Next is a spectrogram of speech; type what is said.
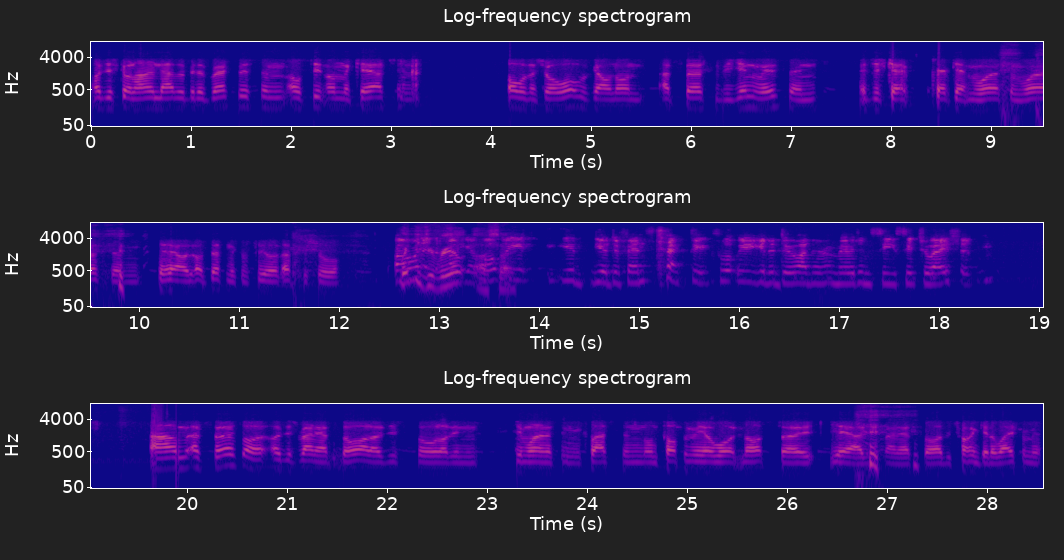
I just got home to have a bit of breakfast and I was sitting on the couch and I wasn't sure what was going on at first to begin with and it just kept kept getting worse and worse and yeah, I, I definitely could feel it. That's for sure. I When did you to real- find out oh, what were you, your, your defence tactics? What were you going to do under an emergency situation? Um, at first, I, I just ran outside. I just thought I didn't didn't want anything collapsing on top of me or whatnot. So yeah, I just ran outside to try and get away from it.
